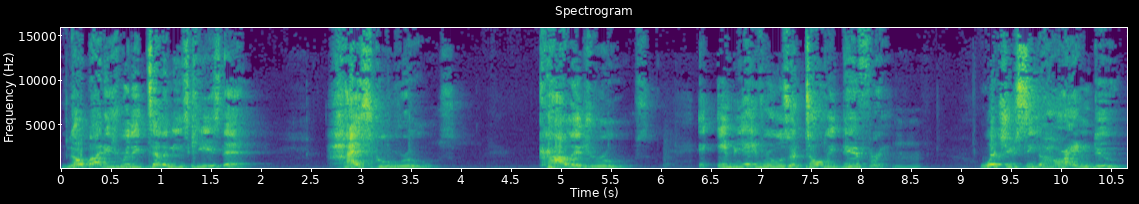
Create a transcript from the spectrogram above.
Nobody's really telling these kids that high school rules, college rules, and NBA rules are totally different. Mm-hmm. What you see Harden do,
